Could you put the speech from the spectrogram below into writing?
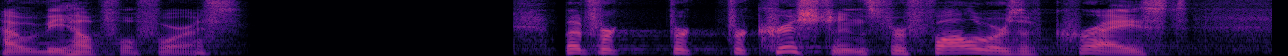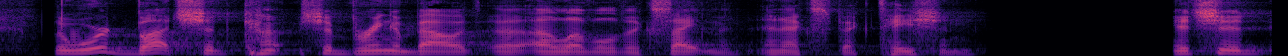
That would be helpful for us. But for, for, for Christians, for followers of Christ, the word but should, come, should bring about a, a level of excitement and expectation. It should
